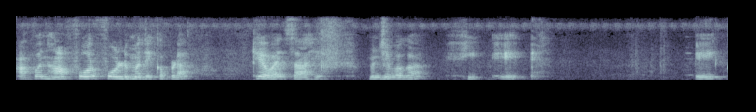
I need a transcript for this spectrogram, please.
आपण हा फोर फोल्डमध्ये कपडा ठेवायचा आहे. म्हणजे बघा ही ए- एक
